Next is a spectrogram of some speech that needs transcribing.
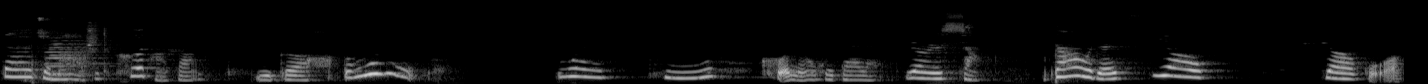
在卷毛老师的课堂上，一个好的问问题可能会带来让人想不到的效效果。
